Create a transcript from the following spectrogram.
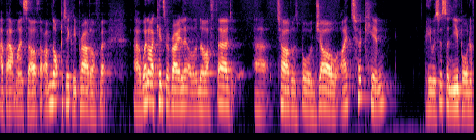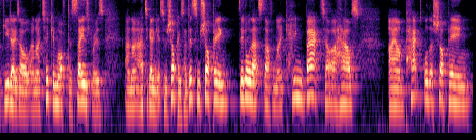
about myself that I'm not particularly proud of, but uh, when our kids were very little and our third uh, child was born, Joel, I took him he was just a newborn, a few days old, and I took him off to Sainsbury's and I had to go and get some shopping. So I did some shopping, did all that stuff, and I came back to our house. I unpacked all the shopping,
